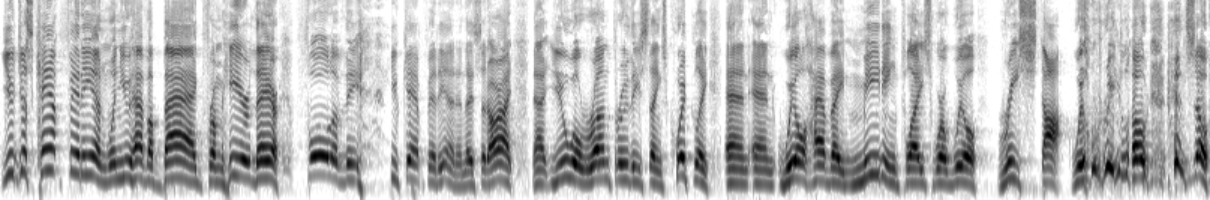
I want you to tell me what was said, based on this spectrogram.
you just can't fit in when you have a bag from here, there, full of the. you can't fit in. And they said, All right, now you will run through these things quickly, and, and we'll have a meeting place where we'll restock, we'll reload. And so,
